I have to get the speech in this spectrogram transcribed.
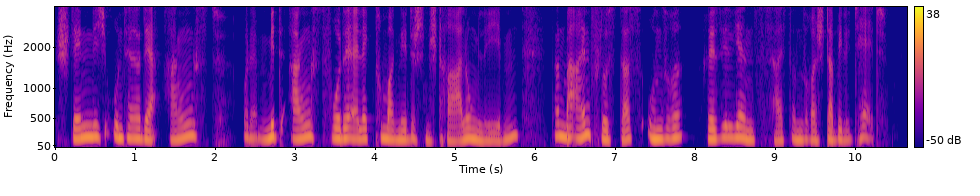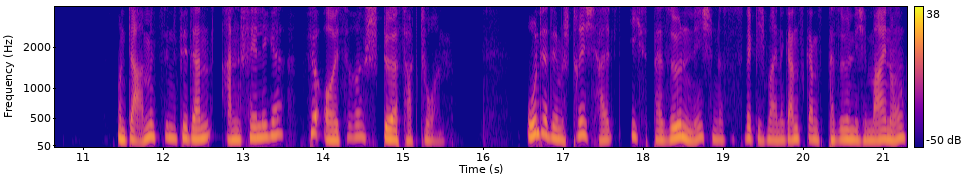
ständig unter der Angst oder mit Angst vor der elektromagnetischen Strahlung leben, dann beeinflusst das unsere Resilienz, das heißt unsere Stabilität. Und damit sind wir dann anfälliger für äußere Störfaktoren. Unter dem Strich halte ich es persönlich, und das ist wirklich meine ganz, ganz persönliche Meinung,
